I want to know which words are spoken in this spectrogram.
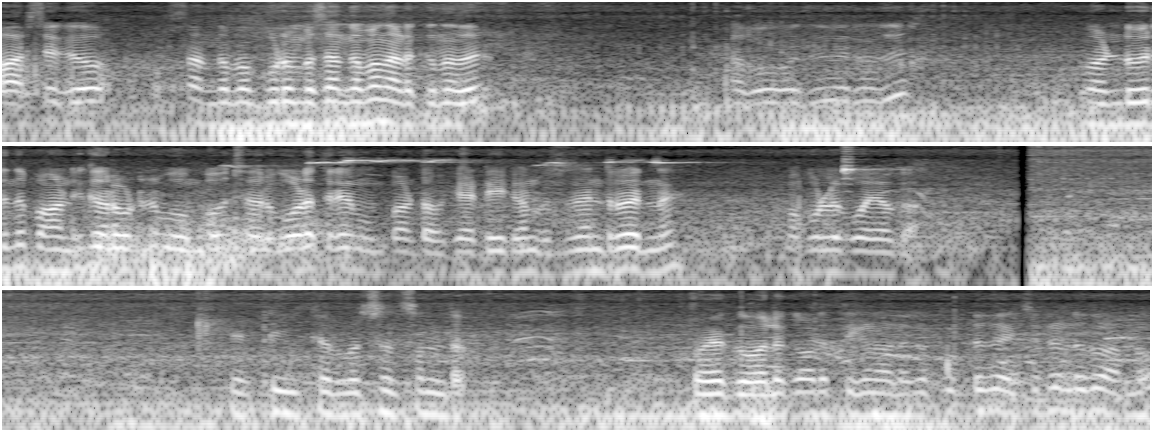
വാർഷിക സംഗമം കുടുംബ സംഗമം നടക്കുന്നത്. അപ്പോൾ ഇത് വരുന്നത് വണ്ടൂരിൽ നിന്ന് പാണ്ടിക്കാർ റോഡിന് പോകുമ്പോൾ ചെറുകോട് എത്രയും മുമ്പാണ് കേട്ടോ കെ ടി കൺവെൻഷൻ സെന്റർ വരുന്നത് നമുക്ക് ഉള്ളിൽ പോയി നോക്കാം കെ ടി കൺവെൻഷൻ സെന്റർ പോയ ഗോലൊക്കെ അവിടെ എത്തിക്കണം? അതൊക്കെ ഫുഡ് കഴിച്ചിട്ടുണ്ടെന്ന് പറഞ്ഞു.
